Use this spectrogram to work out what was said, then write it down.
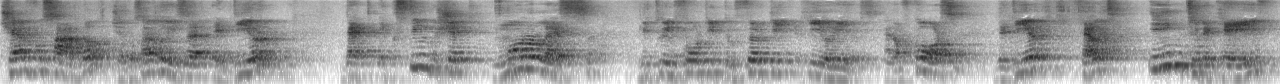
cervo sardo. Is a, a deer that extinguished more or less between 40 to 30 kilo years. And of course, the deer fell into the cave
